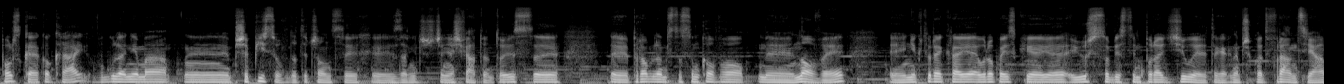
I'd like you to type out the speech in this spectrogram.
Polska jako kraj w ogóle nie ma y, przepisów dotyczących y, zanieczyszczenia światłem. To jest problem stosunkowo nowy. Niektóre kraje europejskie już sobie z tym poradziły, tak jak na przykład Francja,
